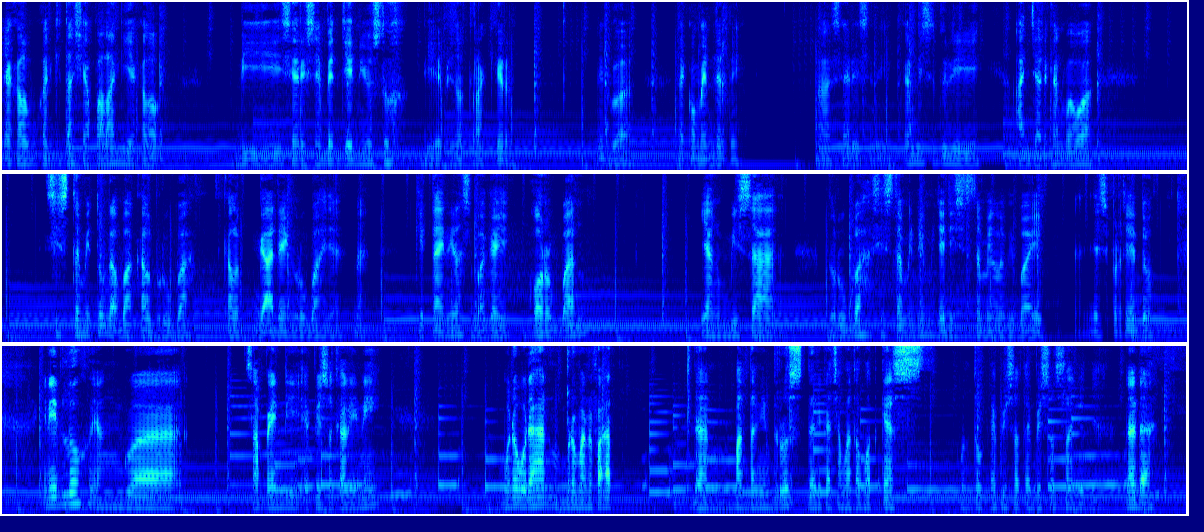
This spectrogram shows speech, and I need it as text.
ya kalau bukan kita siapa lagi ya kalau di seriesnya Bad Genius tuh di episode terakhir. Ini gue recommended nih uh, series ini. Kan di situ diajarkan bahwa sistem itu nggak bakal berubah kalau nggak ada yang merubahnya nah kita inilah sebagai korban yang bisa merubah sistem ini menjadi sistem yang lebih baik. Nah, ya seperti itu. Ini dulu yang gue sampaikan di episode kali ini mudah-mudahan bermanfaat dan pantengin terus dari kacamata podcast untuk episode-episode selanjutnya. Dadah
